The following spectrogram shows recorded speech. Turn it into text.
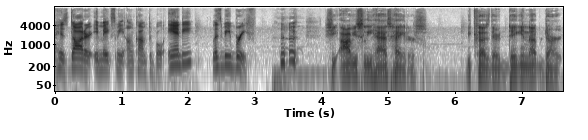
his daughter, it makes me uncomfortable. Andy, let's be brief. She obviously has haters because they're digging up dirt.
